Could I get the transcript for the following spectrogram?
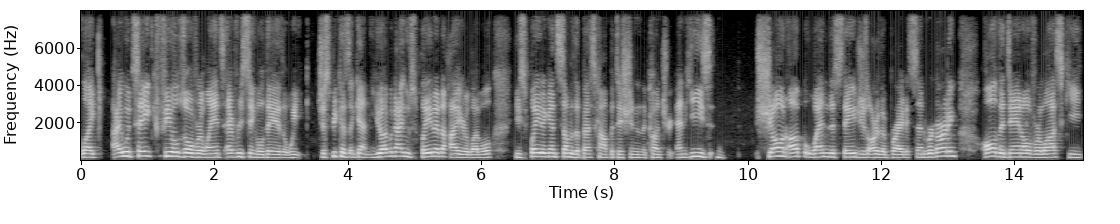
Like I would take Fields over Lance every single day of the week, just because again, you have a guy who's played at a higher level. He's played against some of the best competition in the country, and he's shown up when the stages are the brightest. And regarding all the Dan Orlovsky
